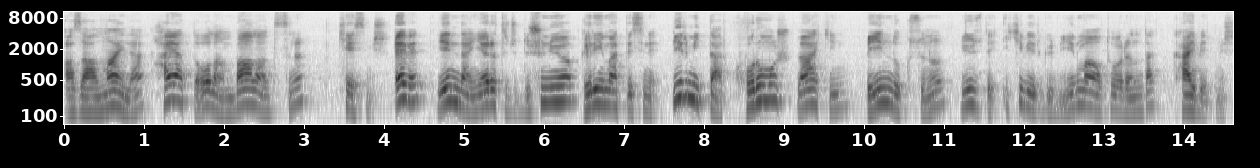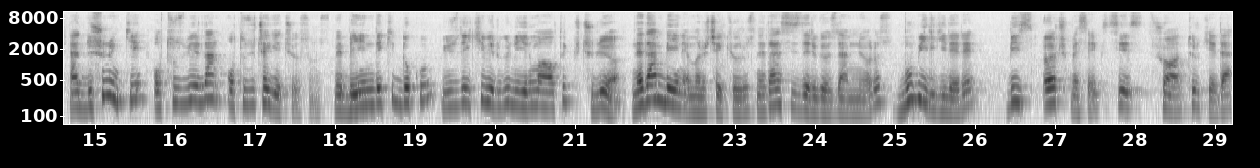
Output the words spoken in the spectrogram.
azalmayla hayatta olan bağlantısını kesmiş. Evet, yeniden yaratıcı düşünüyor. Gri maddesini bir miktar korumuş lakin beyin dokusunu %2,26 oranında kaybetmiş. Yani düşünün ki 31'den 33'e geçiyorsunuz ve beyindeki doku %2,26 küçülüyor. Neden beyin MR'ı çekiyoruz? Neden sizleri gözlemliyoruz? Bu bilgileri biz ölçmesek siz şu an Türkiye'de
